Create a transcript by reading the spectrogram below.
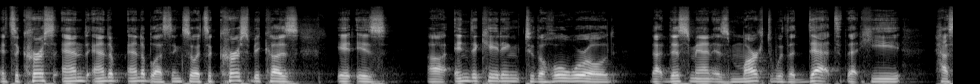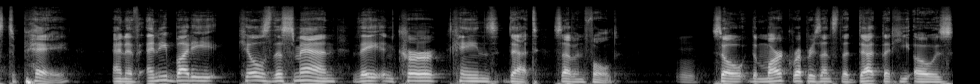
It's a curse and and a, and a blessing. So it's a curse because it is uh, indicating to the whole world that this man is marked with a debt that he has to pay, and if anybody kills this man, they incur Cain's debt sevenfold. So the mark represents the debt that he owes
